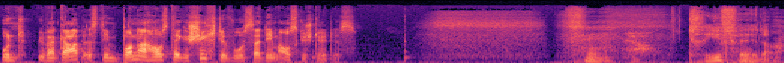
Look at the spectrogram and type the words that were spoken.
und übergab es dem Bonner Haus der Geschichte, wo es seitdem ausgestellt ist. Krefelder.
